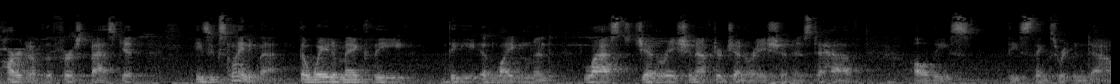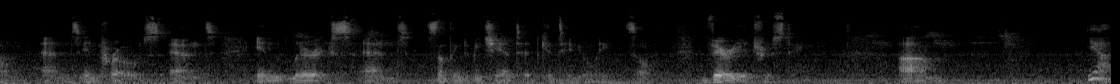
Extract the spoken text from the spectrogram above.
part of the first basket he's explaining that the way to make the the enlightenment last generation after generation is to have all these these things written down and in prose and in lyrics and something to be chanted continually so very interesting. Um, yeah,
